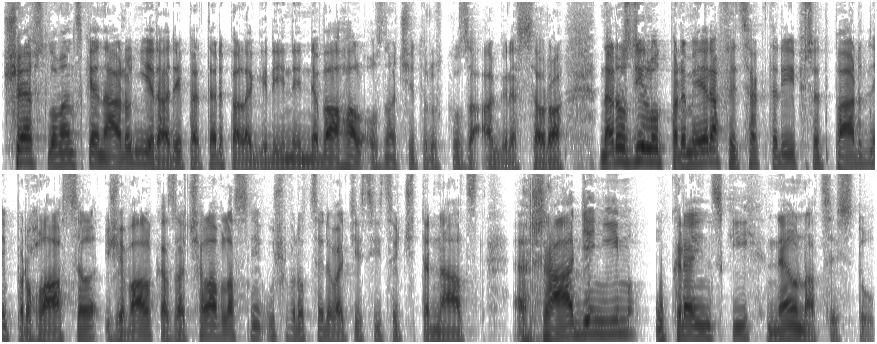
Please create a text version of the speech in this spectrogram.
Šéf Slovenské národní rady Peter Pellegrini neváhal označit Rusko za agresora. Na rozdíl od premiéra Fica, který před pár dny prohlásil, že válka začala vlastně už v roce 2014 řáděním ukrajinských neonacistů.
